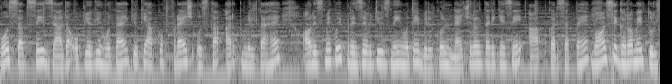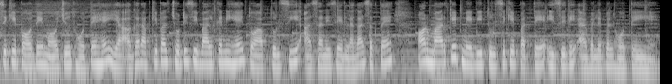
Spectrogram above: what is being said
वो सबसे ज़्यादा उपयोगी होता है क्योंकि आपको फ्रेश उसका अर्क मिलता है और इसमें कोई प्रिजर्वेटिव्स नहीं होते, बिल्कुल नेचुरल तरीके से आप कर सकते हैं। बहुत से घरों में तुलसी के पौधे मौजूद होते हैं या अगर आपके पास छोटी सी बालकनी है तो आप तुलसी आसानी से लगा सकते हैं और मार्केट में भी तुलसी के पत्ते इजीली अवेलेबल होते ही हैं।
